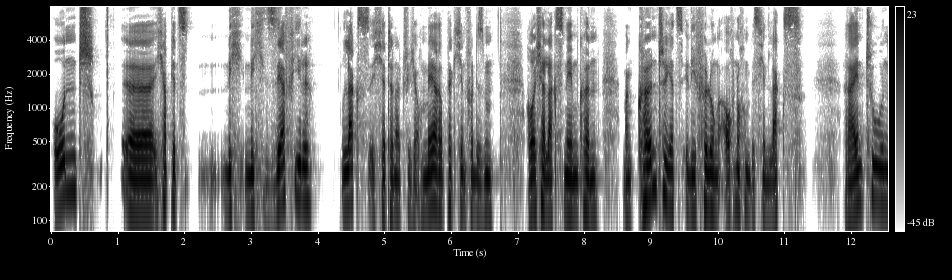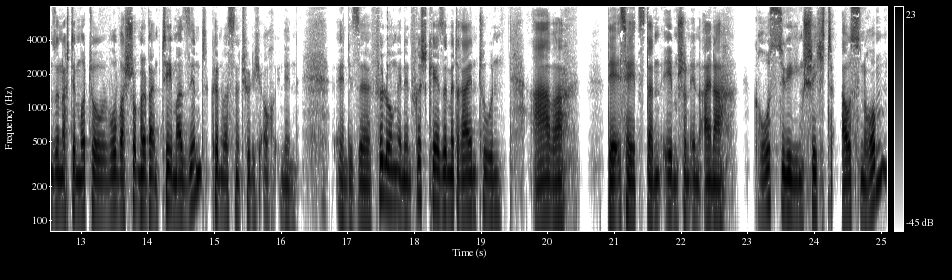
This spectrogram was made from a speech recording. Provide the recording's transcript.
Und äh, ich habe jetzt nicht, nicht sehr viel Lachs. Ich hätte natürlich auch mehrere Päckchen von diesem Räucherlachs nehmen können. Man könnte jetzt in die Füllung auch noch ein bisschen Lachs reintun, so nach dem Motto, wo wir schon mal beim Thema sind, können wir es natürlich auch in den, in diese Füllung, in den Frischkäse mit reintun. Aber der ist ja jetzt dann eben schon in einer großzügigen Schicht außenrum.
